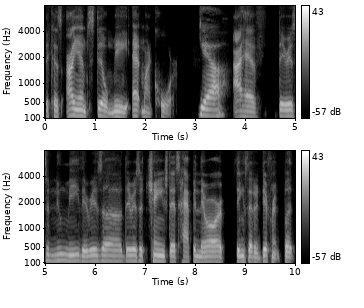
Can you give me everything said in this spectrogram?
because I am still me at my core. Yeah, I have. There is a new me. There is a there is a change that's happened. There are things that are different, but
